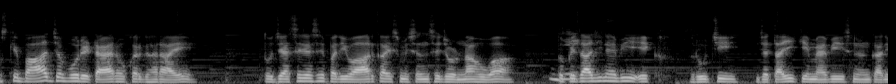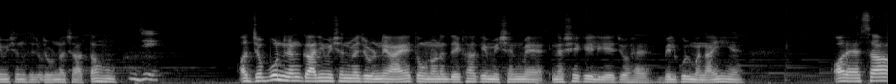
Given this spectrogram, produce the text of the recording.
उसके बाद जब वो रिटायर होकर घर आए तो जैसे जैसे परिवार का इस मिशन से जुड़ना हुआ तो पिताजी ने भी एक रुचि जताई कि मैं भी इस निरंकारी मिशन से जुड़ना चाहता हूँ। जी। और जब वो निरंकारी मिशन में जुड़ने आए तो उन्होंने देखा कि मिशन में नशे के लिए जो है बिल्कुल मनाही है। और ऐसा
